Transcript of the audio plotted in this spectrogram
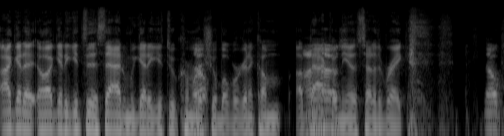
I gotta, oh, I gotta get to this ad, and we gotta get to a commercial. Nope. But we're gonna come uh, back on the other side of the break. nope.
